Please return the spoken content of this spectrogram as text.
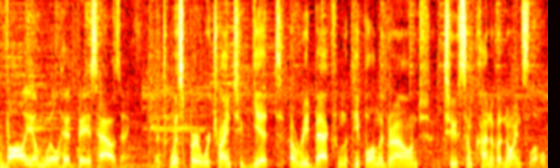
volume will hit base housing. At Whisper, we're trying to get a readback from the people on the ground to some kind of annoyance level.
